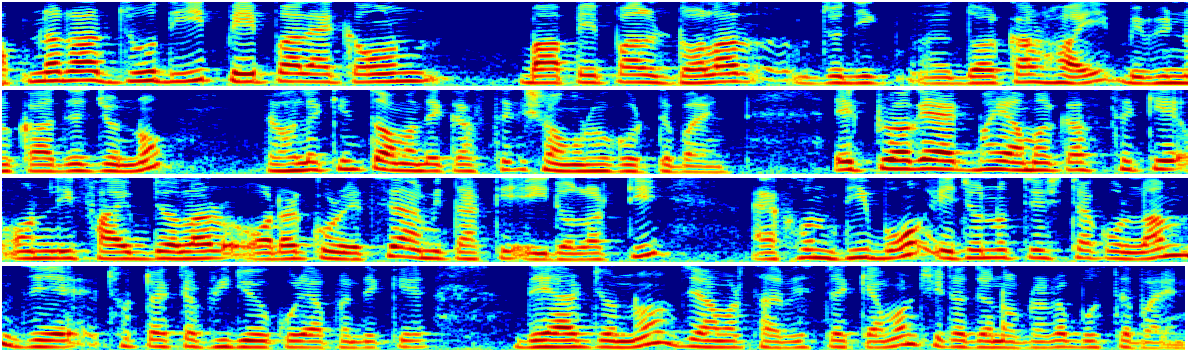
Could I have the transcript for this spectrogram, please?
আপনারা যদি পেপাল অ্যাকাউন্ট বা পেপাল ডলার যদি দরকার হয় বিভিন্ন কাজের জন্য, তাহলে কিন্তু আমাদের কাছ থেকে সংগ্রহ করতে পারেন। একটু আগে এক ভাই আমার কাছ থেকে অনলি ফাইভ ডলার অর্ডার করেছে, আমি তাকে এই ডলারটি এখন দিব। এই জন্য চেষ্টা করলাম যে ছোট্ট একটা ভিডিও করে আপনাদেরকে দেওয়ার জন্য যে আমার সার্ভিসটা কেমন, সেটা যেন আপনারা বুঝতে পারেন।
